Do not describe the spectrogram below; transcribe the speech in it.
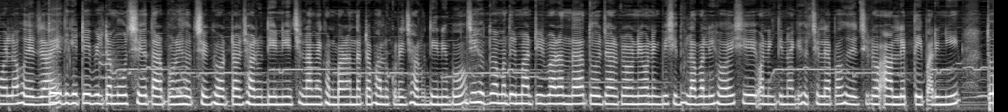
ময়লা হয়ে যায়। এদিকে টেবিলটা মুছে তারপরে হচ্ছে ঘরটা ঝাড়ু দিয়ে নিয়েছিলাম। এখন বারান্দাটা ভালো করে ঝাড়ু দিয়ে নেব। যেহেতু আমাদের মাটির বারান্দা তো যার কারণে অনেক বেশি ধুলাবালি হয়। সে অনেক দিন আগে হচ্ছে লেপা হয়েছিল আর লেপতেই পারিনি। তো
